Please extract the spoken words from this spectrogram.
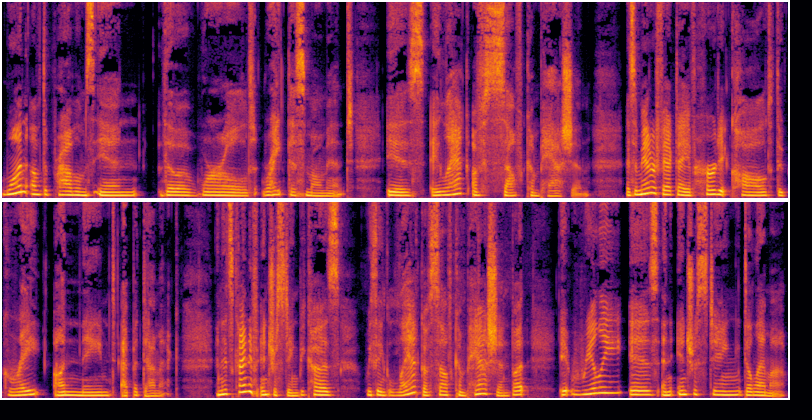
one of the problems in the world right this moment is a lack of self compassion. As a matter of fact, I have heard it called the Great Unnamed Epidemic. And it's kind of interesting because we think lack of self compassion, but it really is an interesting dilemma.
